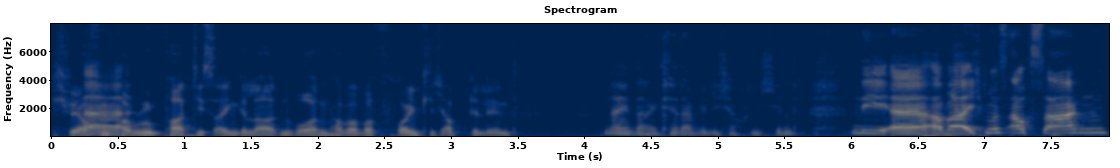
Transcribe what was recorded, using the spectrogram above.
Ich wäre auf Äh. ein paar Roompartys eingeladen worden, habe aber freundlich abgelehnt. Nein, danke, da will ich auch nicht hin. Nee, äh, aber ich muss auch sagen,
